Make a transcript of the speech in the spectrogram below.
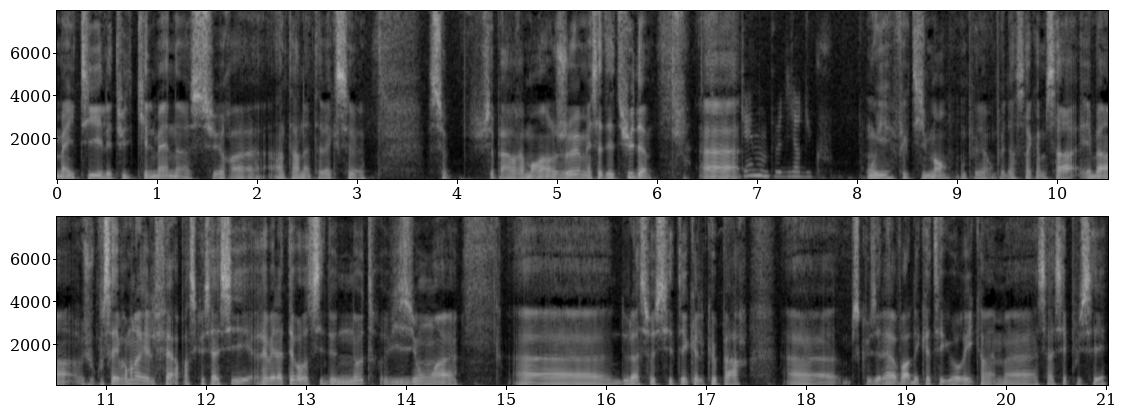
MIT et l'étude qu'il mène sur Internet avec ce c'est pas vraiment un jeu, mais cette étude. Euh, game, on peut dire du coup. Oui, effectivement, on peut, on peut dire ça comme ça. Et eh ben, je vous conseille vraiment d'aller le faire parce que c'est assez révélateur aussi de notre vision euh, euh, de la société quelque part. parce que vous allez avoir des catégories quand même, c'est assez poussé.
